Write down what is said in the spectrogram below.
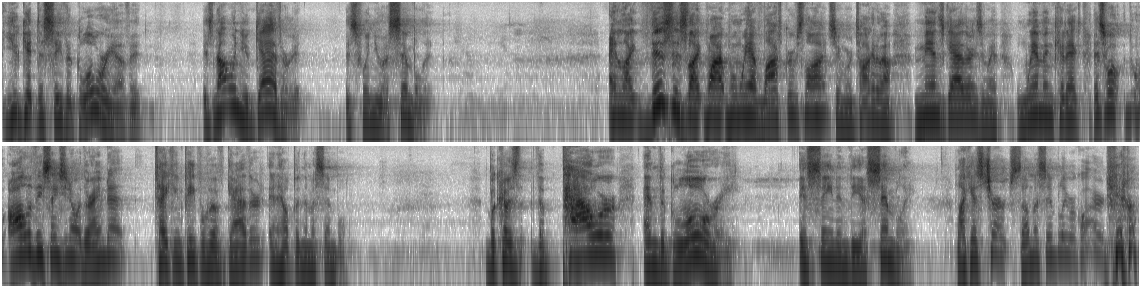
you get to see the glory of it is not when you gather it, it's when you assemble it. And like this is like why when we have life groups launch and we're talking about men's gatherings and we have women connect, it's what all of these things, you know what they're aimed at? Taking people who have gathered and helping them assemble because the power and the glory is seen in the assembly. Like his church, some assembly required, you know.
